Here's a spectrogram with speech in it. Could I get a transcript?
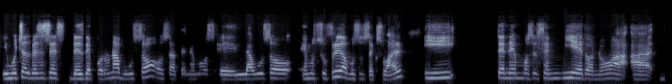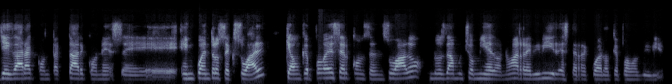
Y muchas veces es desde por un abuso, o sea, tenemos el abuso, hemos sufrido abuso sexual y tenemos ese miedo, ¿no? A, a llegar a contactar con ese encuentro sexual que aunque puede ser consensuado, nos da mucho miedo, ¿no? A revivir este recuerdo que podemos vivir.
